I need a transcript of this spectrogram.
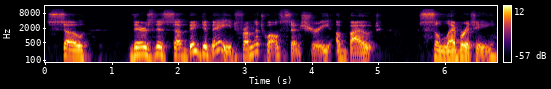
So there's this uh, big debate from the 12th century about celebrity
